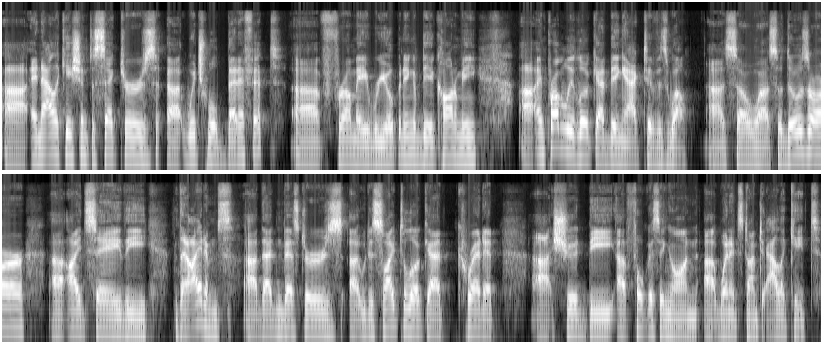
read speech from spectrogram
Uh, an allocation to sectors uh, which will benefit uh, from a reopening of the economy, and probably look at being active as well. Uh, so, uh, so those are, uh, I'd say, the the items uh, that investors uh, who decide to look at credit uh, should be focusing on when it's time to allocate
